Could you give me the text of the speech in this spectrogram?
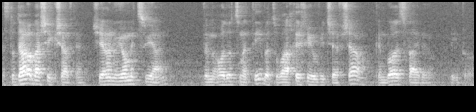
אז תודה רבה שהקשבתם, שיהיה לנו יום מצוין ומאוד עוצמתי בצורה הכי חיובית שאפשר, כאן בועז פיילר, להתראות.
